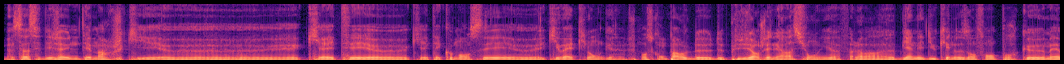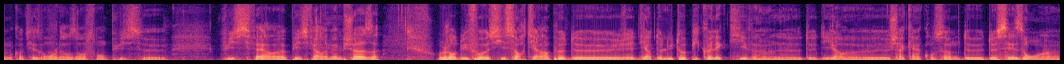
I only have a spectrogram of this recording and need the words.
Ben ça, c'est déjà une démarche qui, est, euh, qui, a, été, euh, qui a été commencée euh, et qui va être longue. Je pense qu'on parle de, de, plusieurs générations. Il va falloir bien éduquer nos enfants pour qu'eux-mêmes, quand ils auront leurs enfants, puissent, puissent faire, puissent faire la même chose. Aujourd'hui, il faut aussi sortir un peu de, j'allais dire, de l'utopie collective, hein, de dire chacun consomme de, de saison. Hein.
